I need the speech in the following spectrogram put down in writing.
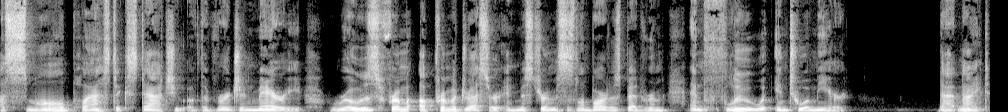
a small plastic statue of the Virgin Mary rose from up from a dresser in Mr. and Mrs. Lombardo's bedroom and flew into a mirror. That night,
